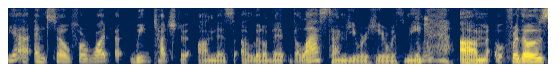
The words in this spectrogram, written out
Yeah, and so for what uh, we touched on this a little bit the last time you were here with me. Mhm. Um, for those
